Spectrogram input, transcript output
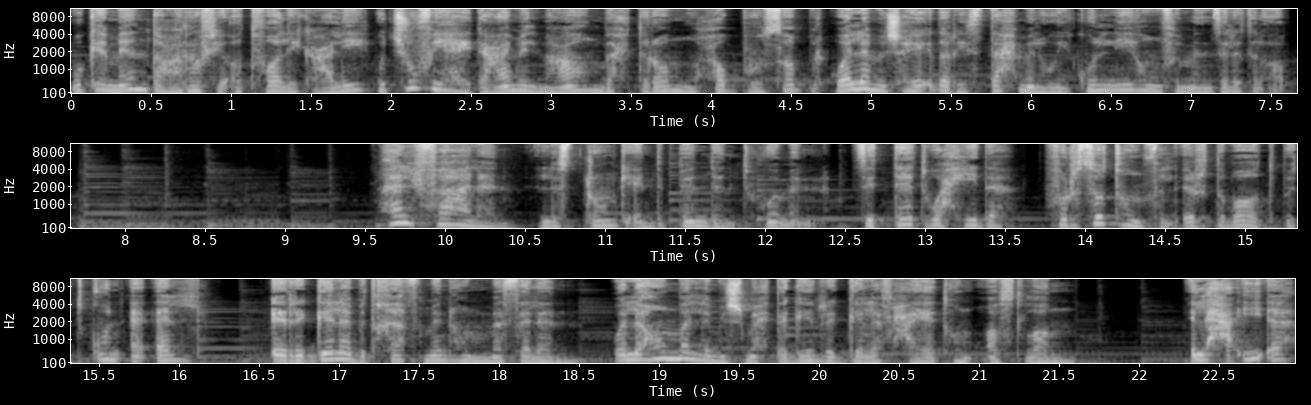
وكمان تعرفي أطفالك عليه وتشوفي هيتعامل معاهم باحترام وحب وصبر ولا مش هيقدر يستحمل ويكون ليهم في منزلة الأب هل فعلا ال strong independent woman ستات وحيدة فرصتهم في الارتباط بتكون أقل؟ الرجالة بتخاف منهم مثلا ولا هم اللي مش محتاجين رجالة في حياتهم أصلا؟ الحقيقة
